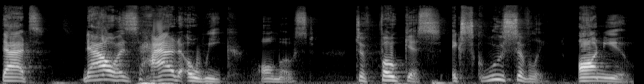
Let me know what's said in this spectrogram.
that now has had a week almost to focus exclusively on you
